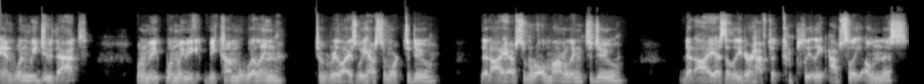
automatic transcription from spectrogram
and when we do that when we when we become willing to realize we have some work to do that i have some role modeling to do that i as the leader have to completely absolutely own this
